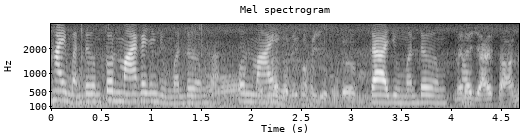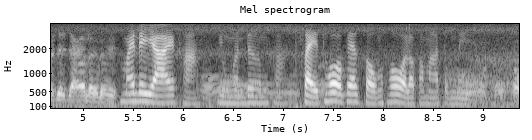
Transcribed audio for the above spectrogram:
ให้เหมือนเดิมต้นไม้ก็ยังอยู่เหมือนเดิมค่ะ อ๋อต้นไม้ตอนนี้ก็ให้อยู่เหมือนเดิม จะอยู่เหมือนเดิมไม่ได้ย้ายสารไม่ได้ย้ายอะไรเลย ไม่ได้ย้ายค่ะ อ๋อออ ยู่เหมือนเดิมค่ะ ใส่ท่อแค่สองท่อแล้วก็มาตรงโอ้นี้แต่ก็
